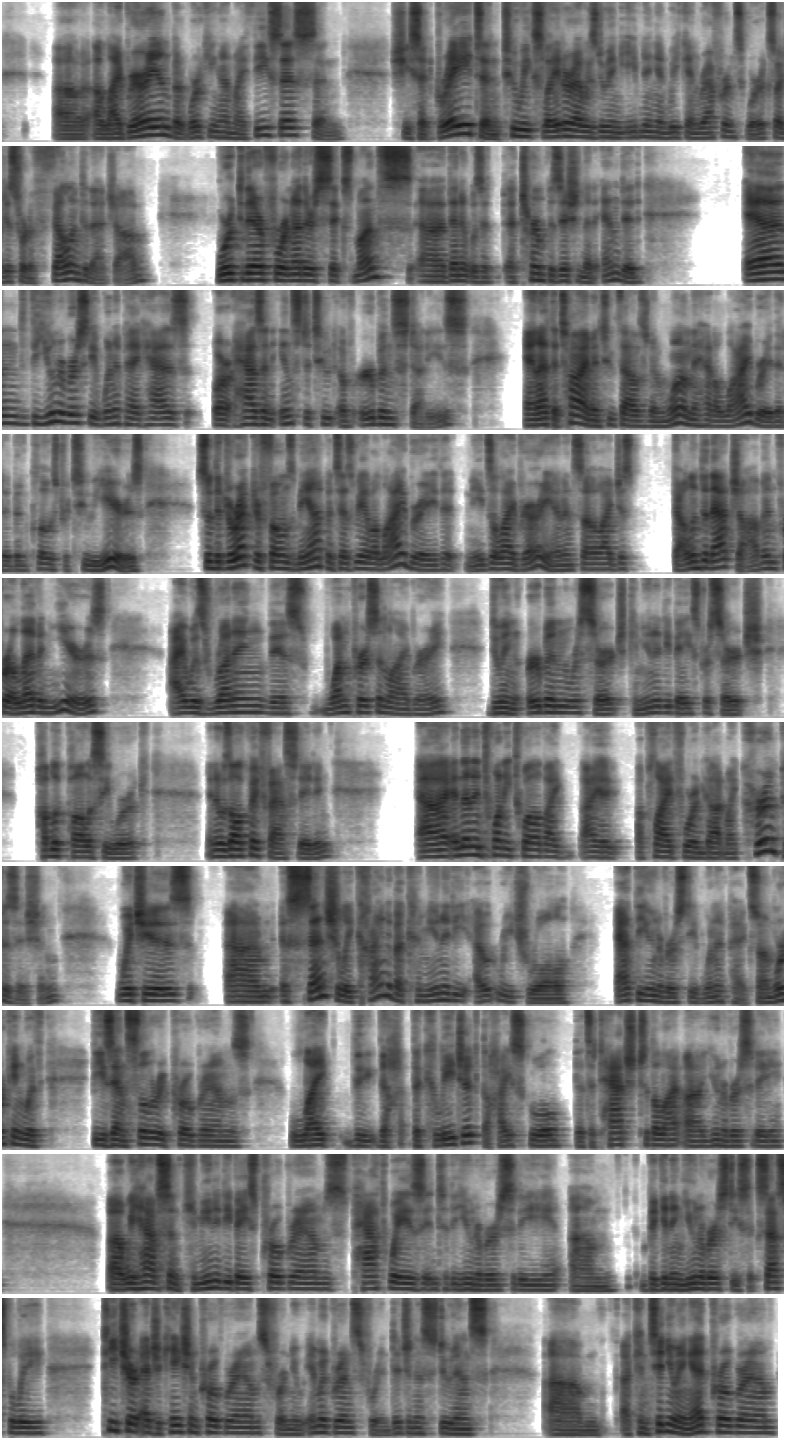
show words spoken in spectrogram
uh, a librarian but working on my thesis and she said great and two weeks later i was doing evening and weekend reference work so i just sort of fell into that job Worked there for another six months. Uh, then it was a, a term position that ended. And the University of Winnipeg has or has an Institute of Urban Studies. And at the time, in 2001, they had a library that had been closed for two years. So the director phones me up and says, We have a library that needs a librarian. And so I just fell into that job. And for 11 years, I was running this one person library, doing urban research, community based research public policy work, and it was all quite fascinating. Uh, and then in 2012, I, I applied for and got my current position, which is um, essentially kind of a community outreach role at the University of Winnipeg. So I'm working with these ancillary programs like the, the, the collegiate, the high school that's attached to the uh, university, uh, we have some community-based programs, pathways into the university, um, beginning university successfully, teacher education programs for new immigrants, for Indigenous students, um, a continuing ed program.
